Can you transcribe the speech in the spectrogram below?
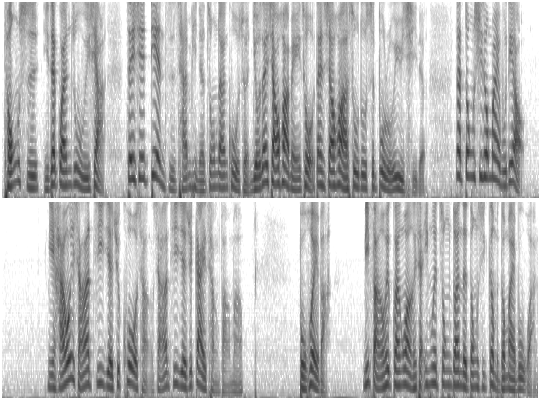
同时，你再关注一下这些电子产品的终端库存，有在消化没错，但消化的速度是不如预期的。那东西都卖不掉，你还会想要积极的去扩厂，想要积极的去盖厂房吗？不会吧，你反而会观望一下，因为终端的东西根本都卖不完，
